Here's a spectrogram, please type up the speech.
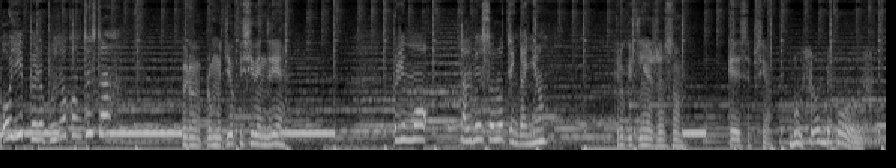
Oye, pero pues no contesta. Pero me prometió que sí vendría. Primo, tal vez solo te engañó. Creo que tienes razón. Qué decepción. Buzón de voz.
